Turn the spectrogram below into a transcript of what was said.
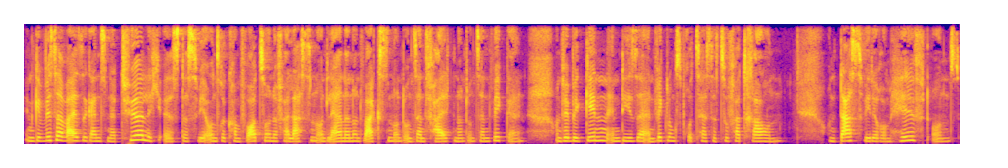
in gewisser Weise ganz natürlich ist, dass wir unsere Komfortzone verlassen und lernen und wachsen und uns entfalten und uns entwickeln. Und wir beginnen in diese Entwicklungsprozesse zu vertrauen. Und das wiederum hilft uns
